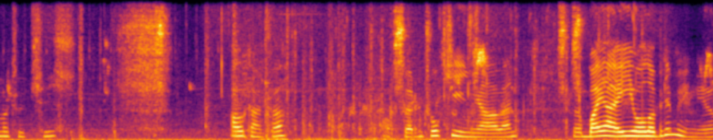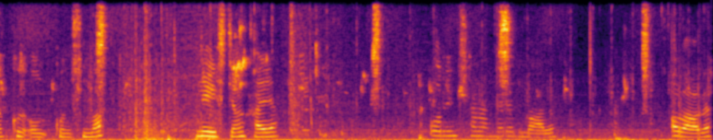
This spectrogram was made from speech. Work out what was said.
nacho cheese. Al kanka. Aferin çok iyiyim ya ben. Bayağı iyi olabilir miyim ya kon- konusunda? Ne istiyorsun? Hayır. Orange hemen verelim abi. Al abi.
